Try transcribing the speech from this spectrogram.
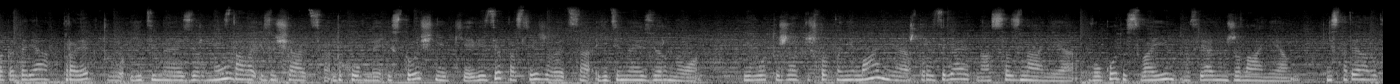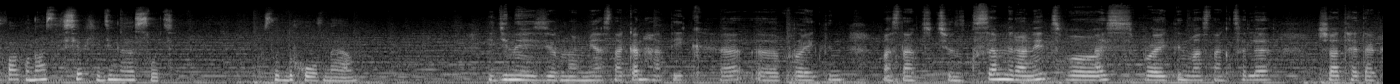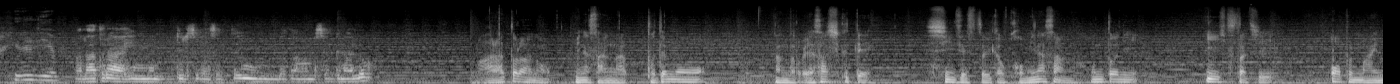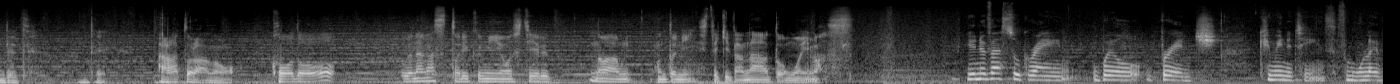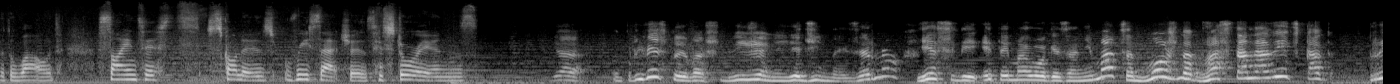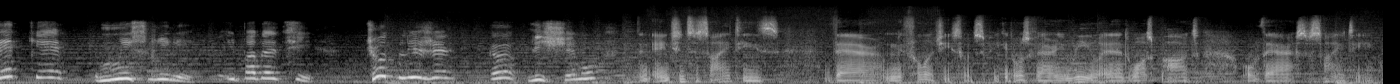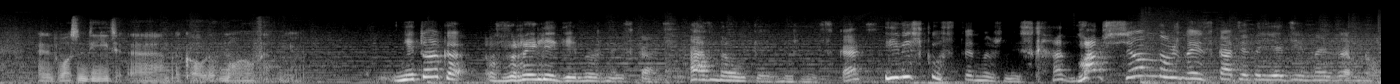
Благодаря проекту «Единое зерно» стало изучаться духовные источники, везде прослеживается единое зерно. И вот уже пришло понимание, что разделяет нас сознание в угоду своим материальным желаниям. Несмотря на тот факт, у нас у всех единая суть, суть духовная. Единое зерно միասնական հատիկը պրոյեկտին մասնակցություն։ Կսեմ նրանից, որ այս պրոյեկտին մասնակցել է አላትራ ይህንን ድል ስለሰጠኝ በጣም አመሰግናለሁ アラトラの皆さんがとてもなんだろう優しくて親切というかこう皆さん本当にいい人たちオープンマインデッドでアラトラの行動を促す取り組みをしているのは本当に素敵だなと思います。Universal Grain will bridge communities from all over the world scientists, scholars, researchers, historians. Я приветствую ваше движение «Единое зерно». Если этой мологией заниматься, можно восстановить, как предки мыслили, и подойти чуть ближе к высшему. In ancient societies, their mythology, so to speak, it was very real and it was part of their society. And it was indeed um, a code of moral value. Не только в религии нужно искать, а в науке нужно искать, и в искусстве нужно искать. Во всем нужно искать это единое зерно.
